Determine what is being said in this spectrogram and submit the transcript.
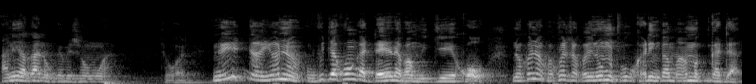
Ani yagaana okugemesa omwana naye dayana okujjako nga dayana bamugjeeko nokona kakweza kalina omuntu kalinga mamagada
